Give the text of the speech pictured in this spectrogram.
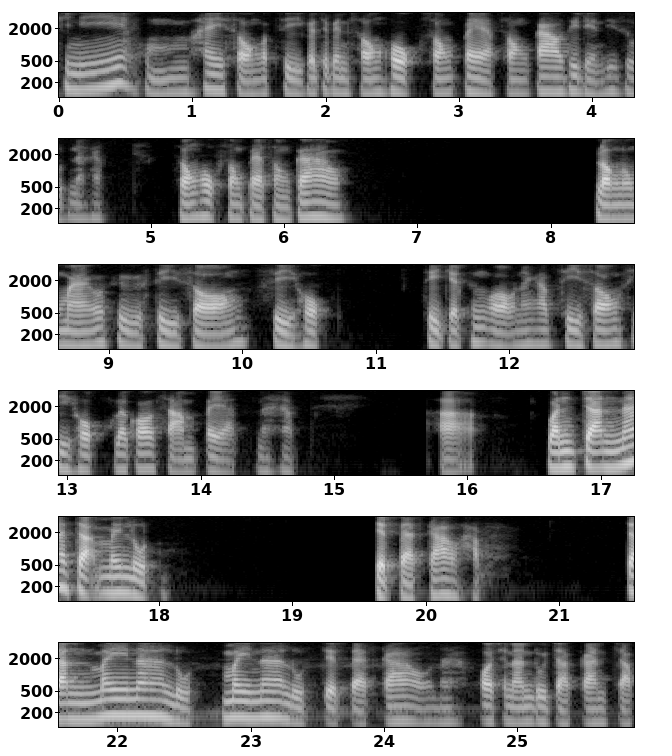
ทีนี้ผมให้สองกับสี่ก็จะเป็นสองหกสองแปดสองเก้าที่เด่นที่สุดนะครับสองหกสองแปดสองเก้าลองลงมาก็คือสี่สองสี่หกสี่เจ็ดพิ่งออกนะครับสี่สองสี่หกแล้วก็สามแปดนะครับวันจันทร์น่าจะไม่หลุดเจ็ดแปดเก้าครับ จันไม่น่าหลุดไม่น่าหลุดเจ็ดแปดเก้านะ เพราะฉะนั้นดูจากการจับ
